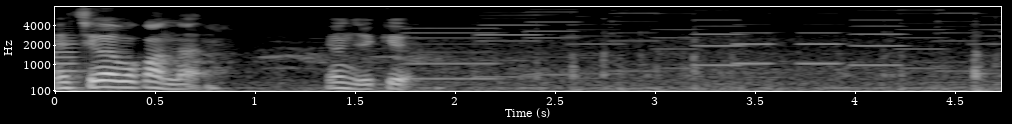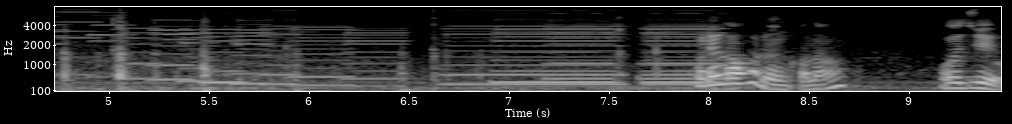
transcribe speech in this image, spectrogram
え違いわかんない。49これが掘るんかな ?50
